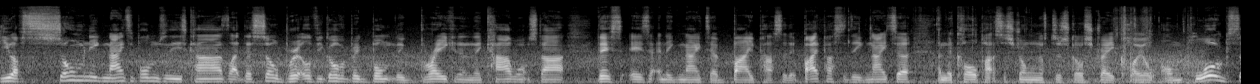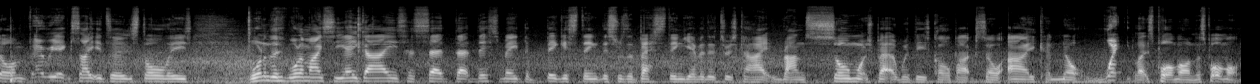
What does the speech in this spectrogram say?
You have so many igniter problems with these cars, like they're so brittle, if you go over a big bump, they break and then the car won't start. This is an igniter bypasser. It bypasses the igniter and the coil packs are strong enough to just go straight coil on plug. So I'm very excited to install these. One of the one of my CA guys has said that this made the biggest thing. This was the best thing he ever did to his car. It ran so much better with these coil packs. So I cannot wait. Let's put them on. Let's put them on.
